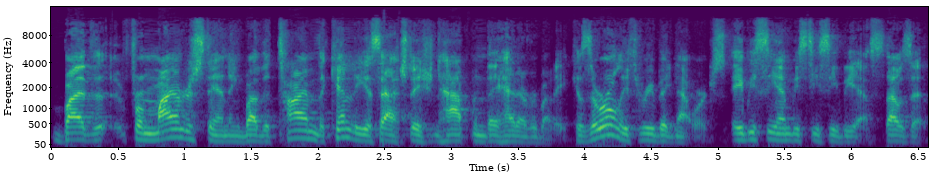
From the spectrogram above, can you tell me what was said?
by the, from my understanding, by the time the Kennedy assassination happened, they had everybody because there were only three big networks: ABC, NBC, CBS. That was it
